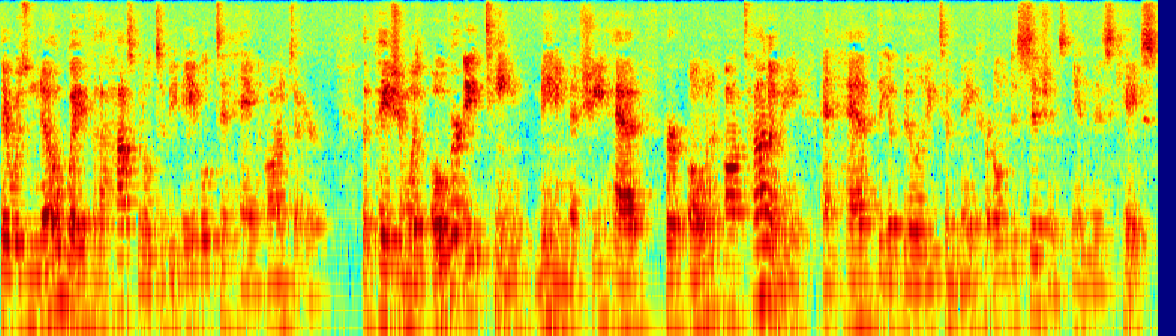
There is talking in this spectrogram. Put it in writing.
there was no way for the hospital to be able to hang on to her. The patient was over 18, meaning that she had her own autonomy and had the ability to make her own decisions in this case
